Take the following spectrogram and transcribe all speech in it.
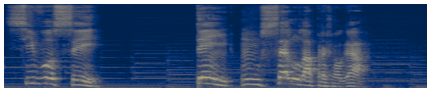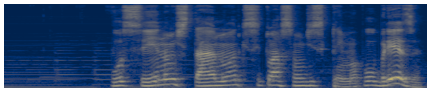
se você tem um celular para jogar, você não está numa situação de extrema pobreza.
